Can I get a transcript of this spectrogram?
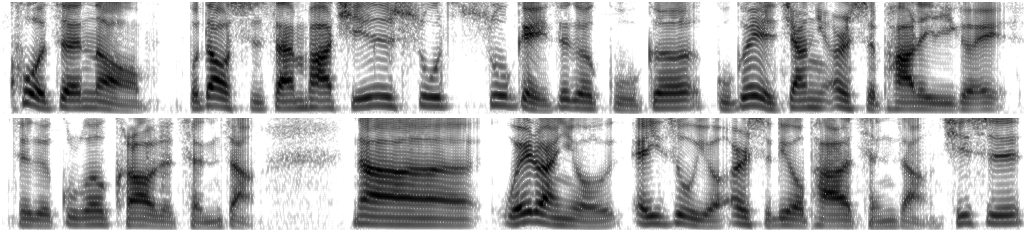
扩增哦不到十三趴，其实输输给这个谷歌，谷歌也将近二十趴的一个这个 Google Cloud 的成长。那微软有 A 柱有二十六趴的成长，其实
